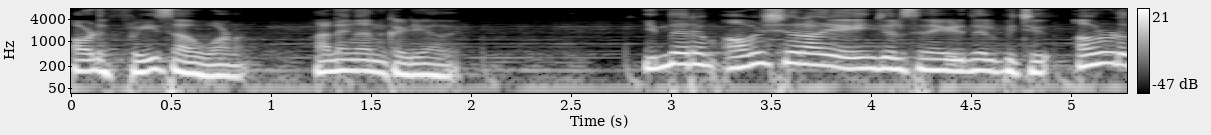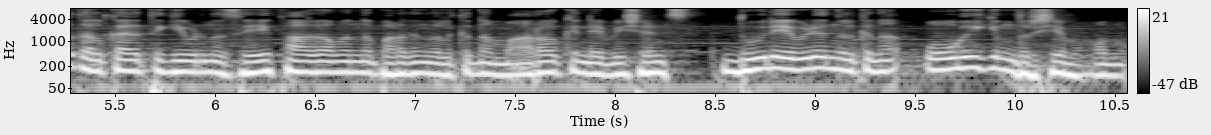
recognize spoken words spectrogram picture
അവിടെ ഫ്രീസ് ആവുകയാണ് അനങ്ങാൻ കഴിയാതെ. ഇന്നേരം അവശ്യരായ ഏഞ്ചൽസിനെ എഴുന്നേൽപ്പിച്ച് അവരുടെ തൽക്കാലത്തേക്ക് ഇവിടുന്ന് സേഫ് ആകാമെന്ന് പറഞ്ഞു നിൽക്കുന്ന മാറോക്കിന്റെ വിഷൻസ് ദൂരെ എവിടെ നിൽക്കുന്ന ഓഗയ്ക്കും ദൃശ്യമാവുന്നു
